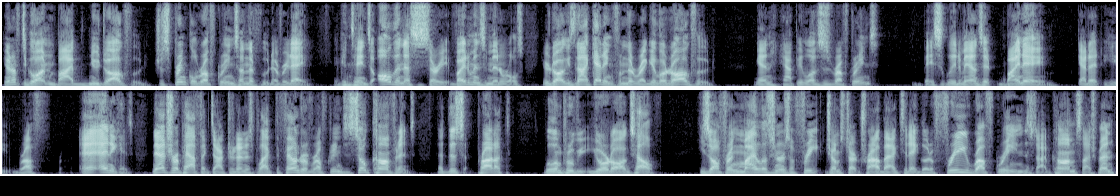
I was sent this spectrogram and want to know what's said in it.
You don't have to go out and buy new dog food. Just sprinkle Ruff Greens on their food every day. It contains all the necessary vitamins and minerals your dog is not getting from their regular dog food. Again, Happy loves his Ruff Greens. Basically demands it by name. Get it? He rough. Any case, naturopathic Dr. Dennis Black, the founder of Ruff Greens, is so confident that this product will improve your dog's health He's offering my listeners a free Jumpstart trial bag today. Go to freeruffgreens.com slash Ben.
